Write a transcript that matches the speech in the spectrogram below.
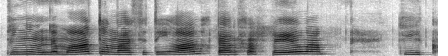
Скінів нема, 13 ранг, перша сила. Тік.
